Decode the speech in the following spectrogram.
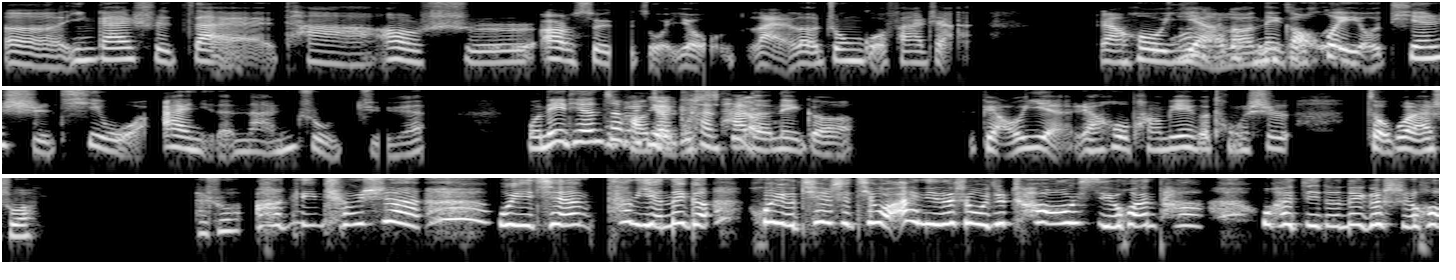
呃，应该是在他二十二岁左右来了中国发展，然后演了那个《会有天使替我爱你》的男主角。我那天正好在看他的那个表演，然后旁边有个同事走过来说：“他说啊，李承铉，我以前他演那个《会有天使替我爱你》的时候，我就超喜欢他。我还记得那个时候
